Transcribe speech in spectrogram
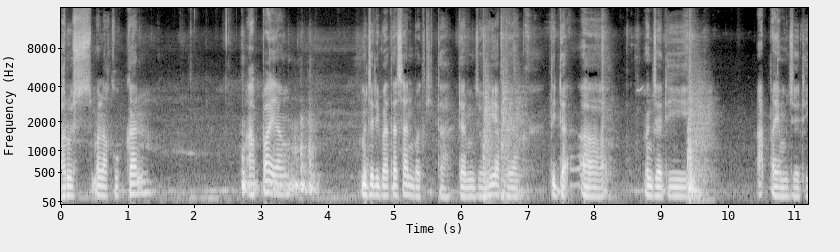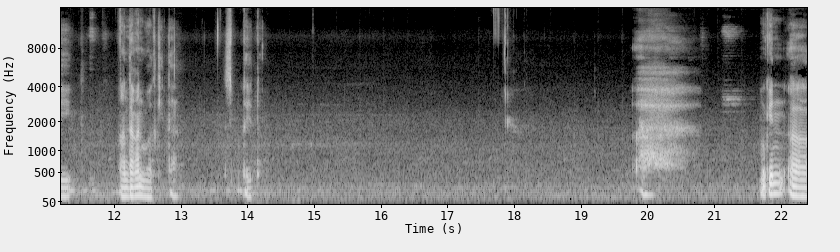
harus melakukan apa yang menjadi batasan buat kita dan menjauhi apa yang tidak uh, menjadi apa yang menjadi tantangan buat kita. Seperti itu. Mungkin uh,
